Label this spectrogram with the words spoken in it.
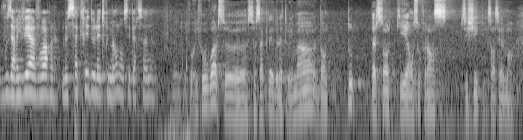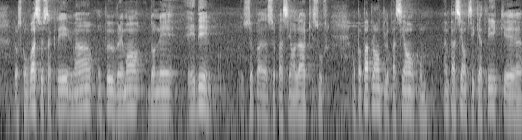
Vous arrivez à voir le sacré de l'être humain dans ces personnes? Il faut, il faut voir ce, sacré de l'être humain dans toute personne qui est en souffrance psychique essentiellement. Lorsqu'on voit ce sacré humain, on peut vraiment donner, aider ce, patient-là qui souffre. On ne peut pas prendre le patient comme un patient psychiatrique euh,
